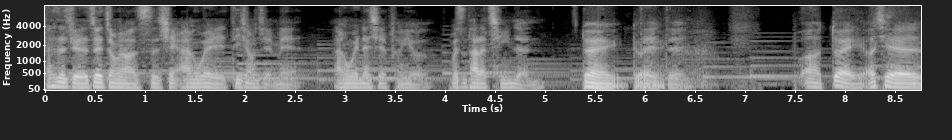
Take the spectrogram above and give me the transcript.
但是觉得最重要的是先安慰弟兄姐妹，安慰那些朋友或是他的亲人，对对。对，对，呃对，而且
